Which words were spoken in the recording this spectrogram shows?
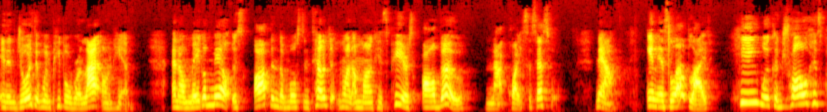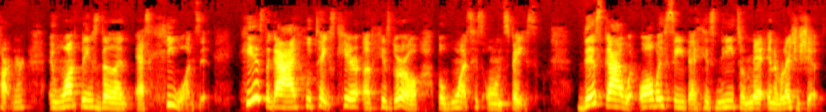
and enjoys it when people rely on him. An omega male is often the most intelligent one among his peers, although not quite successful. Now, in his love life, he will control his partner and want things done as he wants it. He is the guy who takes care of his girl but wants his own space. This guy would always see that his needs are met in a relationship,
